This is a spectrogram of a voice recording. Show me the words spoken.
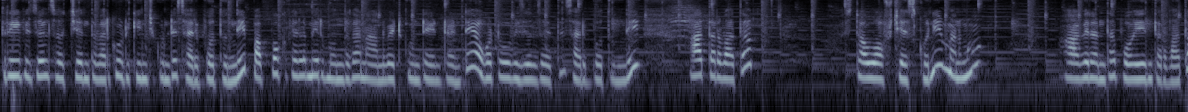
త్రీ విజిల్స్ వచ్చేంత వరకు ఉడికించుకుంటే సరిపోతుంది. పప్పు ఒకవేళ మీరు ముందుగా నానబెట్టుకుంటే ఏంటంటే ఒక టూ విజిల్స్ అయితే సరిపోతుంది. ఆ తర్వాత స్టవ్ ఆఫ్ చేసుకొని మనము ఆవిరంతా పోయిన తర్వాత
